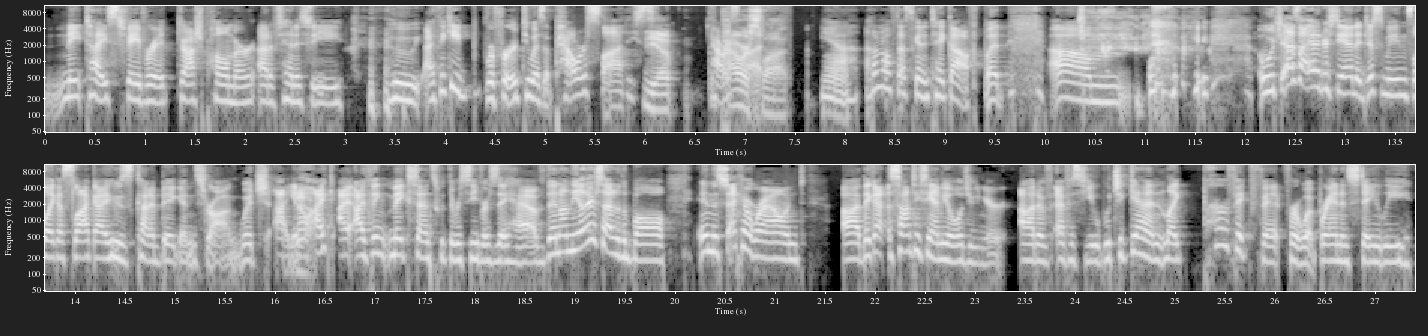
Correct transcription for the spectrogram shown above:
nate tice favorite josh palmer out of tennessee who i think he referred to as a power slot He's yep power, power slot. slot yeah, I don't know if that's going to take off, but um, which, as I understand, it just means like a slot guy who's kind of big and strong, which uh, you yeah. know I, I, I think makes sense with the receivers they have. Then on the other side of the ball, in the second round, uh, they got Asante Samuel Jr. out of FSU, which again, like perfect fit for what Brandon Staley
